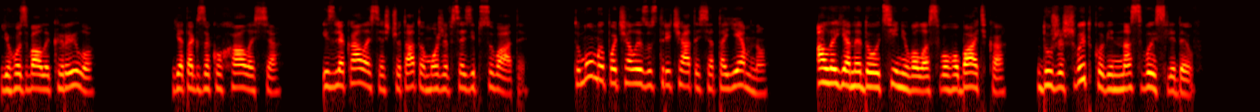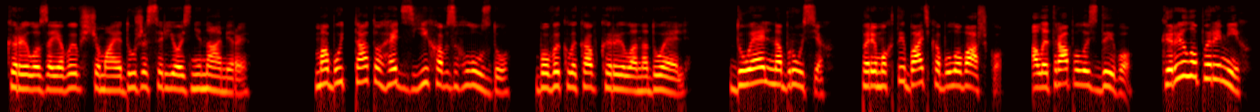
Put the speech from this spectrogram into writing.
Його звали Кирило. Я так закохалася і злякалася, що тато може все зіпсувати. Тому ми почали зустрічатися таємно. Але я недооцінювала свого батька. Дуже швидко він нас вислідив. Кирило заявив, що має дуже серйозні наміри. Мабуть, тато геть з'їхав з глузду, бо викликав Кирила на дуель. Дуель на брусях. Перемогти батька було важко, але трапилось диво. Кирило переміг.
